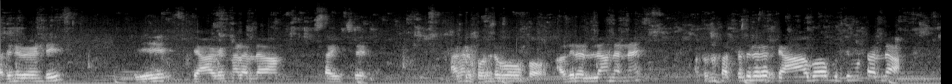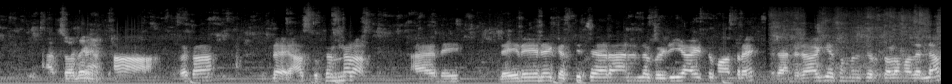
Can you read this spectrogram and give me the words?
അതിനുവേണ്ടി ഈ ത്യാഗങ്ങളെല്ലാം സഹിച്ച് അങ്ങനെ കൊണ്ടുപോകുമ്പോൾ അതിലെല്ലാം തന്നെ അതൊന്നും സത്യത്തിലൊരു ത്യാഗമോ ബുദ്ധിമുട്ടല്ല. ആ അതൊക്കെ അല്ലേ? ആ സുഖങ്ങളാണ് ആ ലൈലയിലേക്ക് എത്തിച്ചേരാനുള്ള വഴിയായിട്ട് മാത്രമേ ഒരു അനുരാഗിയെ സംബന്ധിച്ചിടത്തോളം അതെല്ലാം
